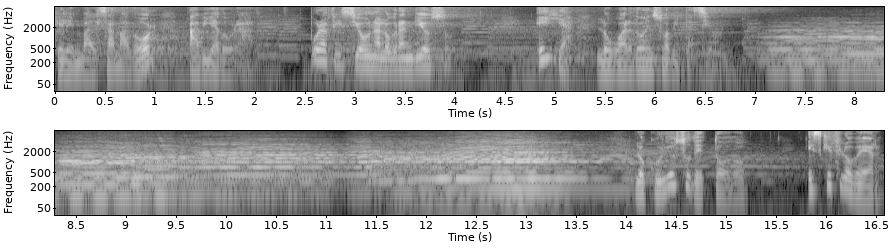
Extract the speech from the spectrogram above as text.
que el embalsamador había dorado, por afición a lo grandioso. Ella lo guardó en su habitación. Lo curioso de todo es que Flaubert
